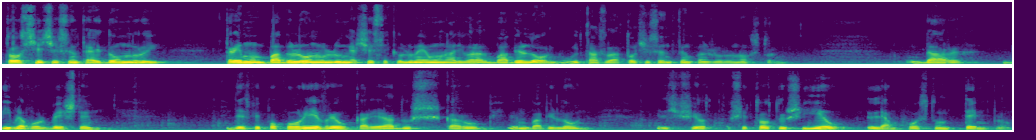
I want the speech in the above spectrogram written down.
toți cei ce sunt ai Domnului, trăim în Babilonul lumii acestei, că lumea e un adevărat Babilon. Uitați la tot ce se întâmplă în jurul nostru. Dar Biblia vorbește despre poporul evreu care era dus ca robi în Babilon și, eu, și totuși eu le-am fost un templu.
